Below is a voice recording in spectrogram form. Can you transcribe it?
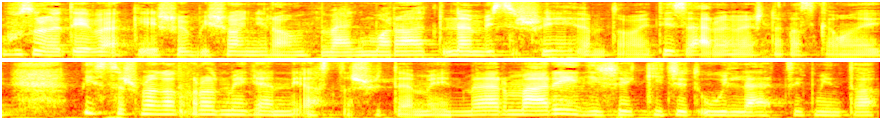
25 évvel később is annyira megmaradt. Nem biztos, hogy nem tudom, hogy 13 évesnek azt kell mondani, hogy biztos meg akarod még enni azt a süteményt, mert már így is egy kicsit úgy látszik, mint a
